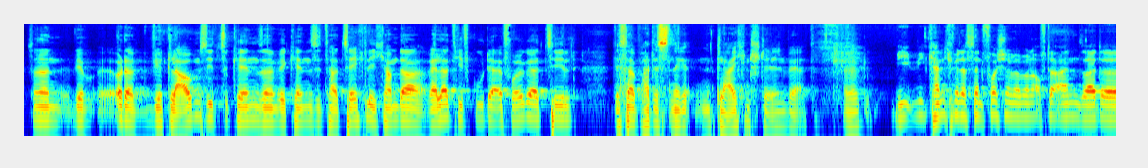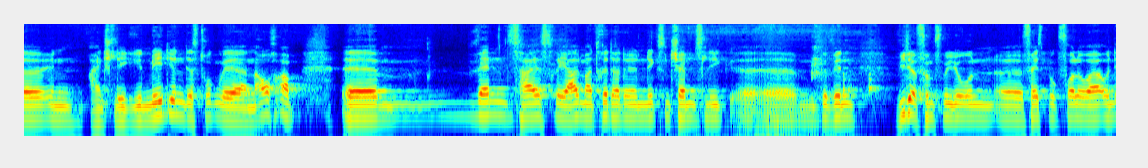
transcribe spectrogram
sondern wir, oder wir glauben sie zu kennen, sondern wir kennen sie tatsächlich, haben da relativ gute Erfolge erzielt. Deshalb hat es eine, einen gleichen Stellenwert. Äh, wie, wie kann ich mir das denn vorstellen, wenn man auf der einen Seite in einschlägigen Medien, das drucken wir ja dann auch ab, ähm, wenn es heißt, Real Madrid hat den nächsten Champions League äh, ähm, Gewinn, wieder fünf Millionen äh, Facebook-Follower und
